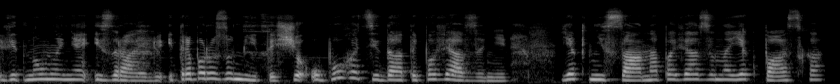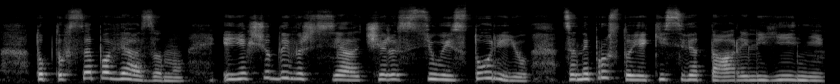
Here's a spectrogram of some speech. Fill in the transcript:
відновлення Ізраїлю. І треба розуміти, що у Бога ці дати пов'язані, як Нісана пов'язана, як Пасха, тобто все пов'язано. І якщо дивишся через цю історію, це не просто якісь свята релігійні.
